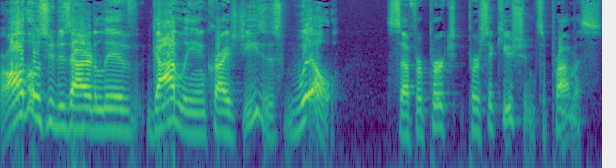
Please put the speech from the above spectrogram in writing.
or all those who desire to live godly in Christ Jesus will suffer per- persecution. It's a promise.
